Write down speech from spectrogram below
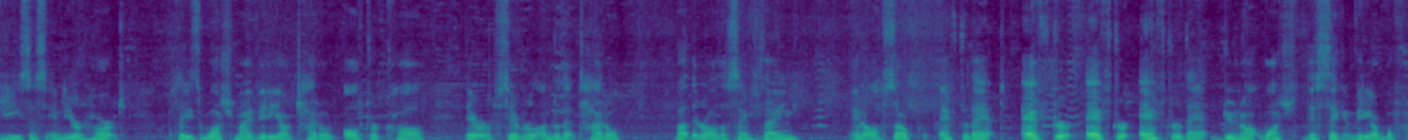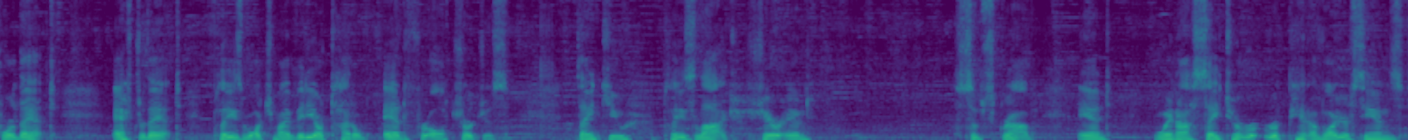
Jesus into your heart, please watch my video titled Altar Call. There are several under that title, but they're all the same thing. And also, after that, after, after, after that, do not watch this second video before that. After that, please watch my video titled Ad for All Churches. Thank you. Please like, share, and subscribe. And when I say to re repent of all your sins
